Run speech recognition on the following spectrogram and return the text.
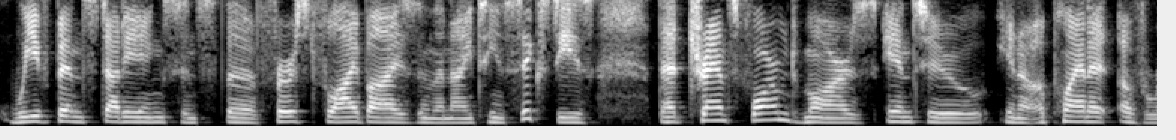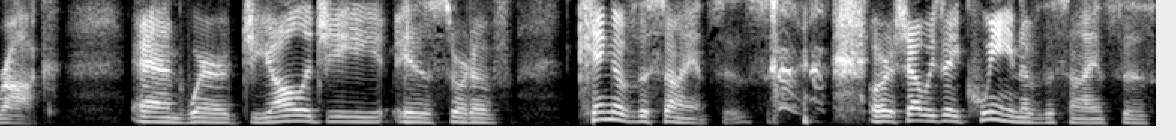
we've been studying since the first flybys in the 1960s that transformed Mars into, you know, a planet of rock and where geology is sort of king of the sciences, or shall we say, queen of the sciences,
